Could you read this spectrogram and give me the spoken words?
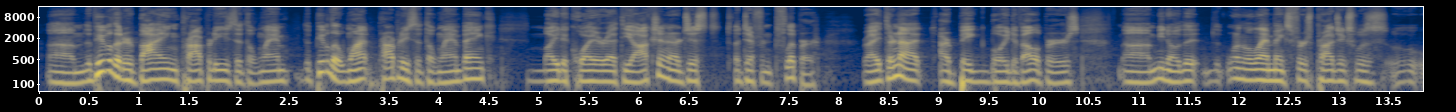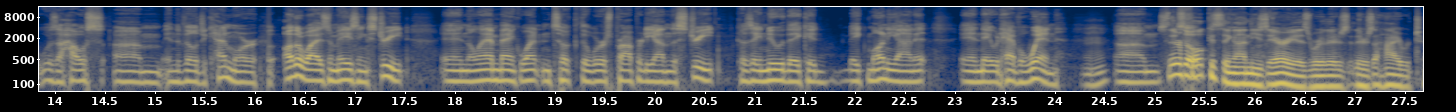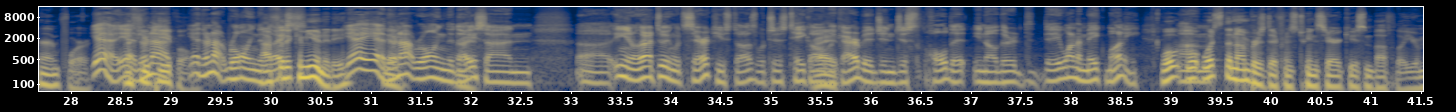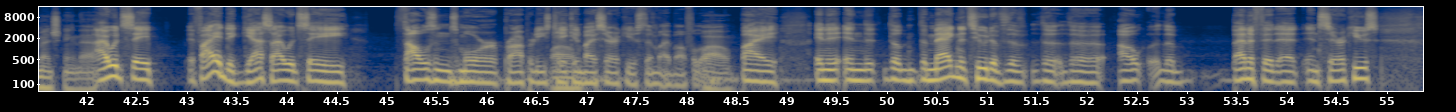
Um, the people that are buying properties that the land, the people that want properties that the land bank might acquire at the auction are just a different flipper, right? They're not our big boy developers. Um, you know, the, the- one of the land bank's first projects was was a house um, in the village of Kenmore, otherwise amazing street, and the land bank went and took the worst property on the street because they knew they could make money on it and they would have a win. Um, So they're focusing on these areas where there's there's a high return for yeah, yeah, a few they're not. people. Yeah, they're not rolling the Not dice for the community. Yeah, yeah, they're Yeah. not rolling the dice on. Uh, you know, they're not doing what Syracuse does, which is take all the garbage and just hold it. You know, they're they want to make money. What, what- what's the numbers difference between Syracuse and Buffalo? You were mentioning that. I would say, if I had to guess, I would say thousands more properties taken by Syracuse than by Buffalo. Wow. By and and the, the the magnitude of the the the out the benefit at in Syracuse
